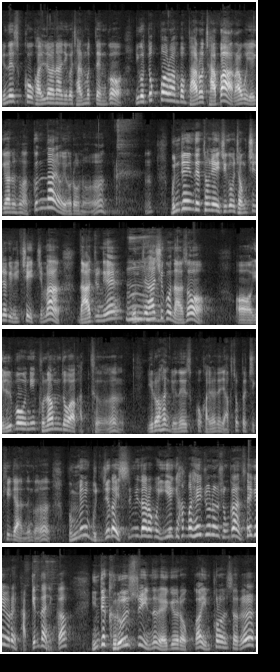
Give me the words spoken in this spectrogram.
유네스코 관련한 이거 잘못된 거 이거 똑바로 한번 바로 잡아라고 얘기하는 순간 끝나요 여론은. 음? 문재인 대통령이 지금 정치적인 위치에 있지만 나중에 은퇴하시고 나서 어, 일본이 군함도와 같은 이러한 유네스코 관련된 약속들 지키지 않는 거는 분명히 문제가 있습니다라고 이 얘기 한번 해주는 순간 세계 여론이 바뀐다니까. 이제 그럴 수 있는 외교력과 인플루언서를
